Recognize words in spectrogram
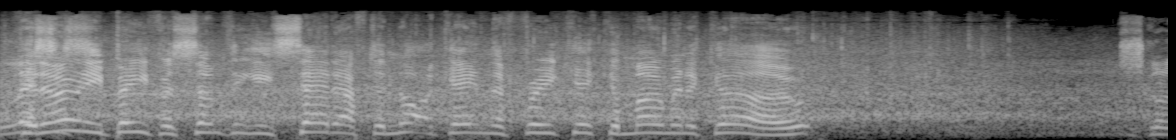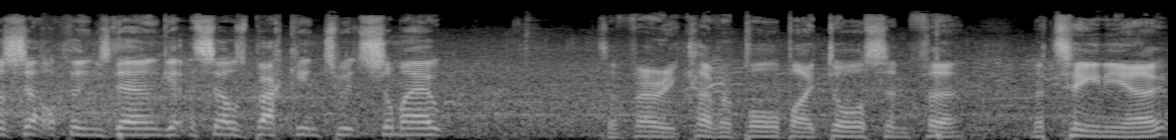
Unless Can only be for something he said after not getting the free kick a moment ago. just got to settle things down, get themselves back into it somehow. It's a very clever ball by Dawson for Moutinho.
